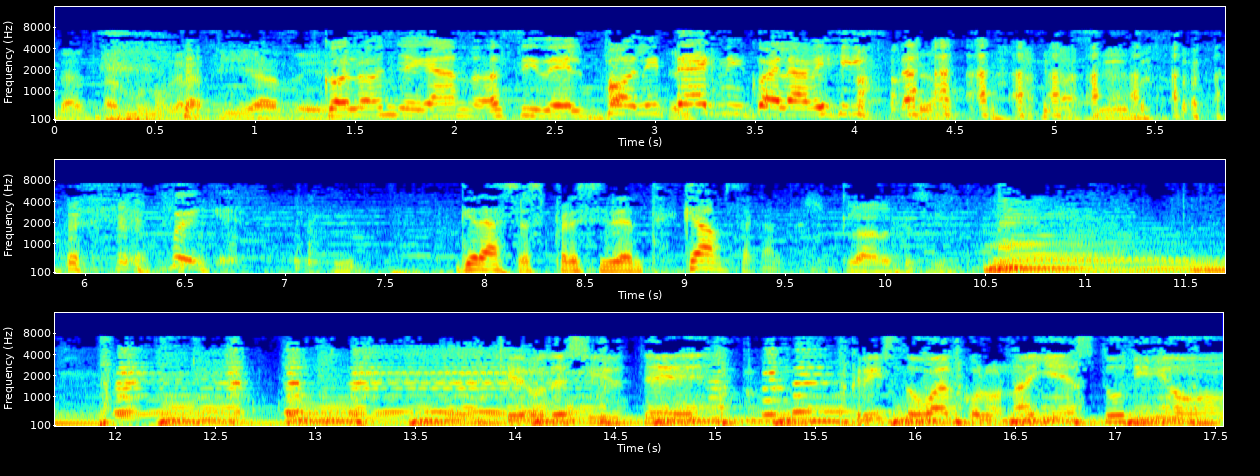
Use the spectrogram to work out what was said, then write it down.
Las, las monografías de... Colón llegando así del Politécnico a la vista. ¿no? Gracias, presidente. ¿Qué vamos a cantar? Claro que sí. Quiero decirte, Cristóbal Colón ahí estudió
